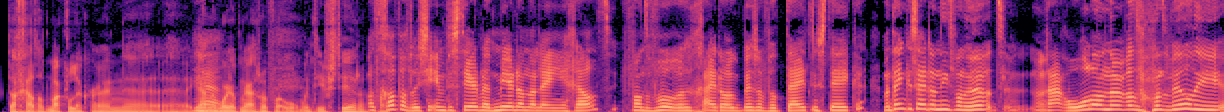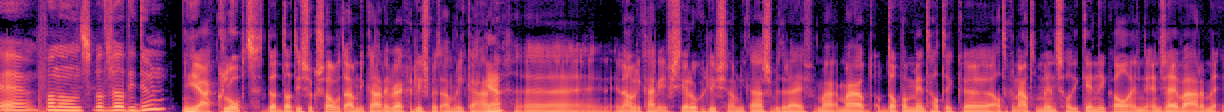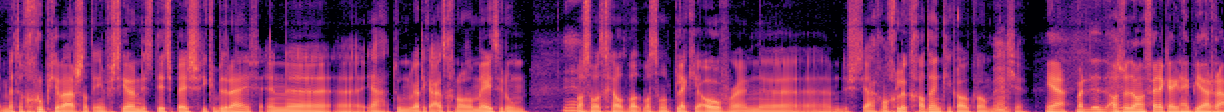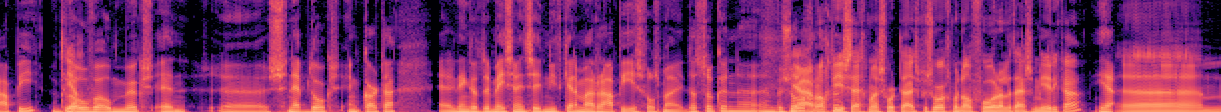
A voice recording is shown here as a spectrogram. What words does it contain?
dan gaat dat makkelijker. En eh, eh, ja, Ja. dan word je ook meer voor om in te investeren. Wat grappig, dus je investeert met meer dan alleen je geld. Van tevoren ga je er ook best wel veel tijd in steken. Maar denken zij dan niet van, huh, wat een rare Hollander, wat, wat wil die eh, van ons? Wat wil die doen? Ja, klopt. Dat, dat is ook zo. Want Amerikanen werken het liefst met Amerikanen. Eh, en Amerikanen investeren ook het liefst in Amerikaanse bedrijven. Maar, maar op, op dat moment had ik, eh, had ik een aantal mensen al, die kende ik al. En, en zij waren met, met een groepje waren ze aan het investeren in dit, dit specifieke bedrijf. En eh, eh, ja, toen werd ik uitgenodigd om mee te doen. Ja. Was er wat geld, was, was er een plekje over. En eh, dus ja, gewoon geluk gehad denk ik ook wel een Ja. beetje. Ja, maar als we dan verder kijken, dan heb je Rapi, Glovo, Mux en eh Snapdocs en Carta. En ik denk dat de meeste mensen het niet kennen, maar Rapi is volgens mij, dat is ook een, eh, een bezorger. Ja, Rappi is zeg maar een soort thuisbezorger, maar dan voor Latijns-Amerika. Ja. Ehm,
